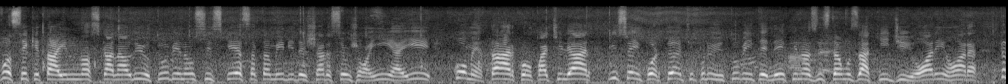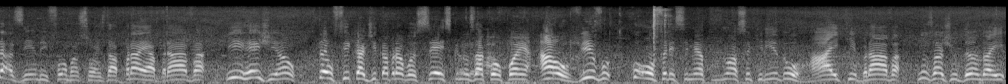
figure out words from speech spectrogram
Você que está aí no nosso canal do YouTube, não se esqueça também de deixar o seu joinha aí, comentar, compartilhar. Isso é importante para o YouTube entender que nós estamos aqui de hora em hora trazendo informações da Praia Brava e região. Então fica a dica para vocês que nos acompanham ao vivo com o oferecimento do nosso querido Raik Brava, nos ajudando aí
